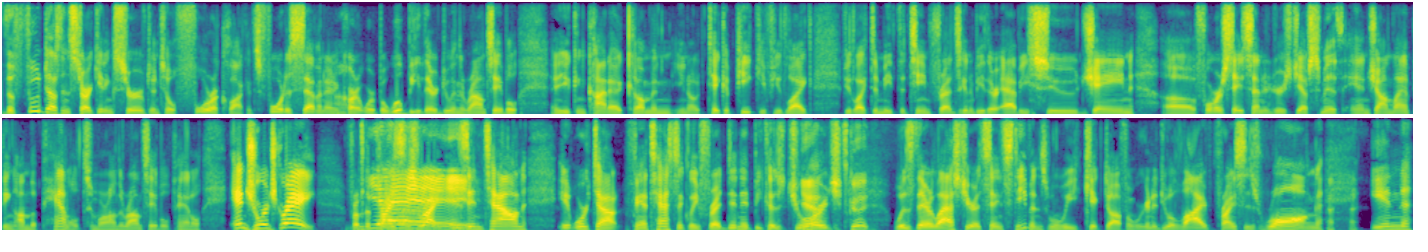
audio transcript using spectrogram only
the food doesn't start getting served until four o'clock. It's four to seven at Incarnate Word, but we'll be there doing the roundtable, and you can kind of come and you know take a peek if you'd like. If you'd like to meet the team, Fred's going to be there. Abby, Sue, Jane, uh, former state senators Jeff Smith and John Lamping on the panel tomorrow on the roundtable panel, and George Gray. From The Price is Right is in town. It worked out fantastically, Fred, didn't it? Because George it's good. was there last year at St. Stephen's when we kicked off, and we're going to do a live Prices Wrong in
